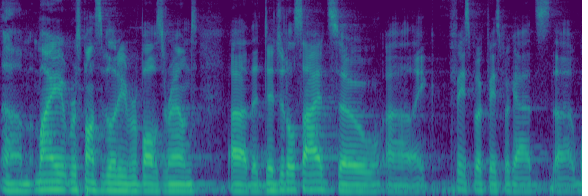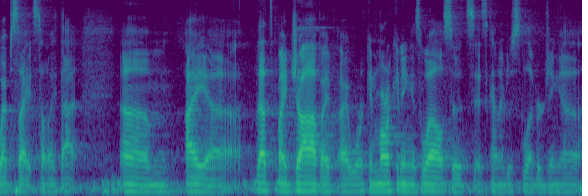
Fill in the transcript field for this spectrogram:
Um, my responsibility revolves around uh, the digital side, so uh, like Facebook, Facebook ads, uh, website, stuff like that. Um, I, uh, that's my job. I, I work in marketing as well, so it's, it's kind of just leveraging a,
